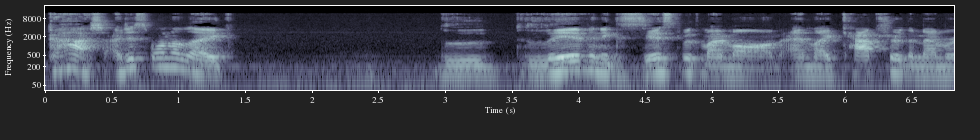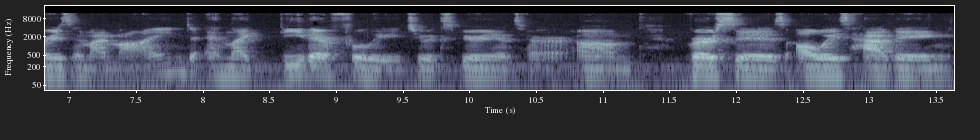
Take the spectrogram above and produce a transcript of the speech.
gosh, I just want to like l- live and exist with my mom and like capture the memories in my mind and like be there fully to experience her um, versus always having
